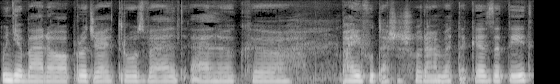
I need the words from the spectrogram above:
Ugyebár a Project Roosevelt elnök pályafutása során vette kezdetét,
